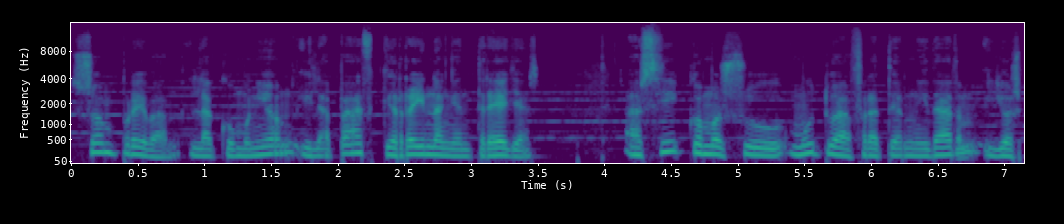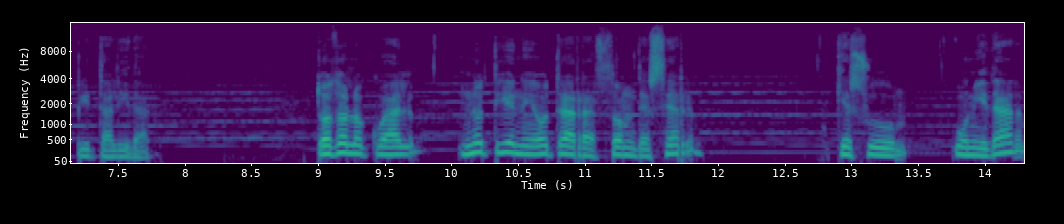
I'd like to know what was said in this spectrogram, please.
son prueba la comunión y la paz que reinan entre ellas, así como su mutua fraternidad y hospitalidad. Todo lo cual no tiene otra razón de ser que su unidad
